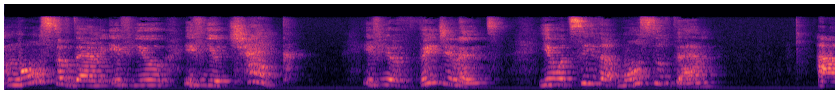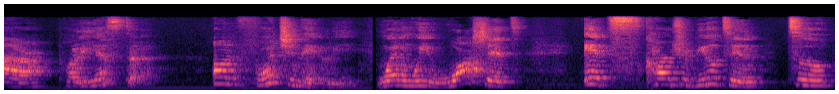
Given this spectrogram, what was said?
Most of them, if you, if you check, if you're vigilant, you would see that most of them are polyester. Unfortunately, when we wash it, it's contributing to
